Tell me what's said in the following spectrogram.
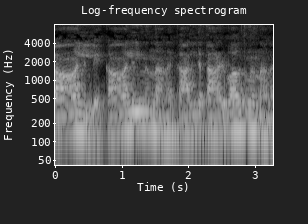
കാലില്ലേ കാലിൽ നിന്നാണ് കാലിന്റെ താഴ്ഭാഗത്ത് നിന്നാണ്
